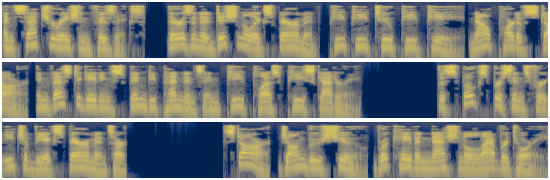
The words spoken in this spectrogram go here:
and saturation physics. There is an additional experiment, PP2PP now part of STAR, investigating spin dependence in P plus P scattering. The spokespersons for each of the experiments are Star, Zhangbu Xu Brookhaven National Laboratory.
